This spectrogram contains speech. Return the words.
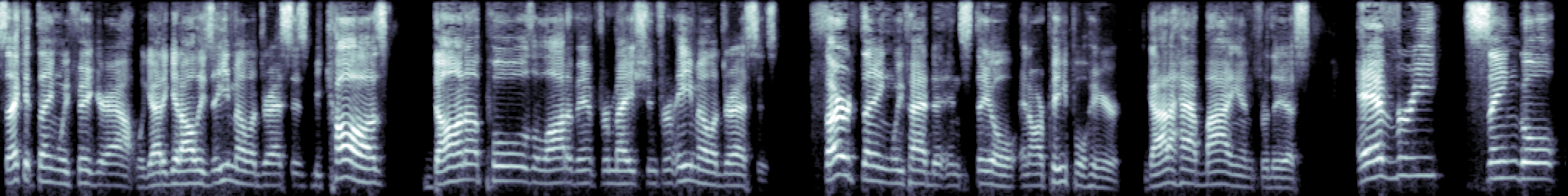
Second thing we figure out, we got to get all these email addresses because Donna pulls a lot of information from email addresses. Third thing we've had to instill in our people here, got to have buy-in for this. Every single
